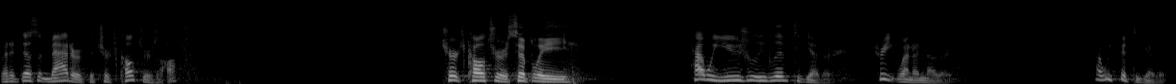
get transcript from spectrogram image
But it doesn't matter if the church culture is off. Church culture is simply how we usually live together treat one another, how we fit together.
